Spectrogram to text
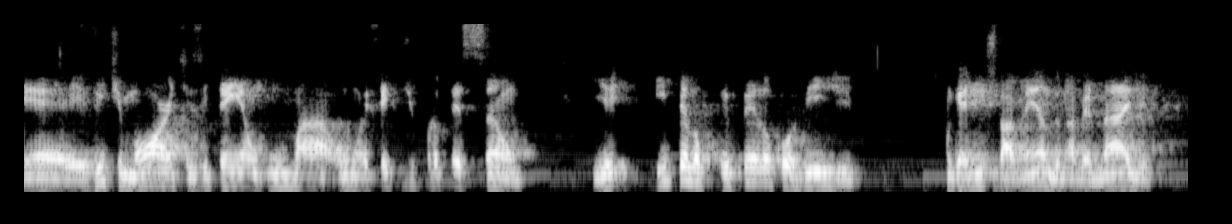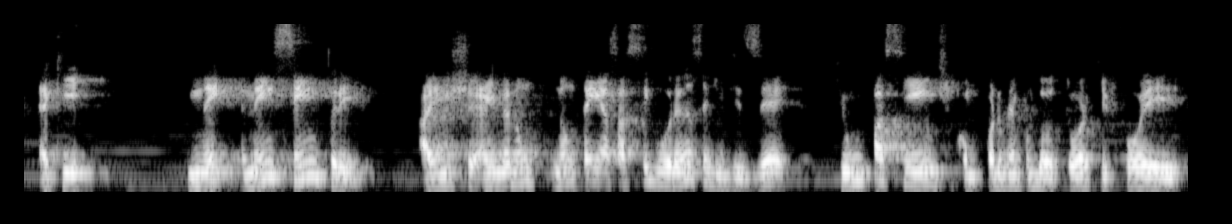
é, evite mortes e tenha uma, um efeito de proteção. E, e, pelo, e pelo Covid, o que a gente está vendo, na verdade, é que nem, nem sempre a gente ainda não, não tem essa segurança de dizer que um paciente, como por exemplo o doutor que foi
